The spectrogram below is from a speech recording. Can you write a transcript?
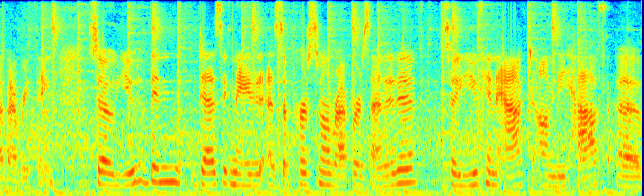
of everything. So you have been designated as a personal representative, so you can act on behalf of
